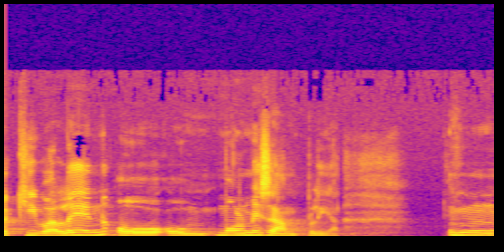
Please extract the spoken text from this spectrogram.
equivalent o, o molt més àmplia. Mm.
